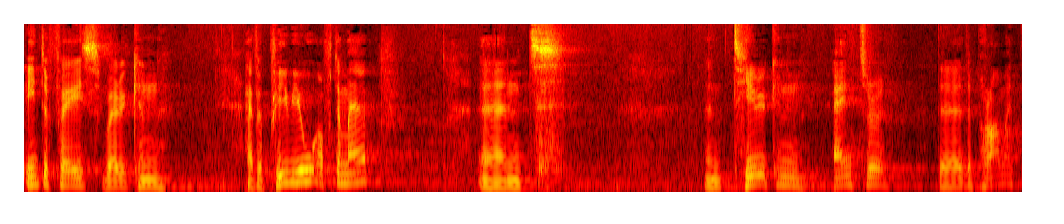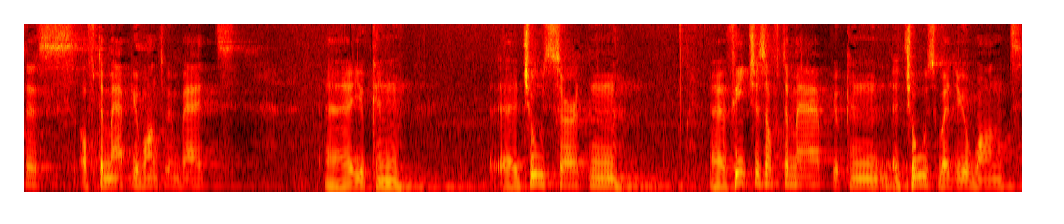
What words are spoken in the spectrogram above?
interface where you can have a preview of the map and and here you can enter the, the parameters of the map you want to embed. Uh, you can uh, choose certain uh, features of the map. You can uh, choose whether you want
